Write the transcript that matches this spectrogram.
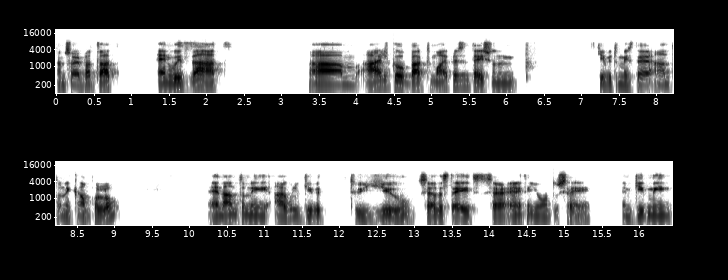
I'm sorry about that. And with that, um, I'll go back to my presentation and give it to Mr. Anthony Campolo. And Anthony, I will give it to you. Share the stage, share anything you want to say and give me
